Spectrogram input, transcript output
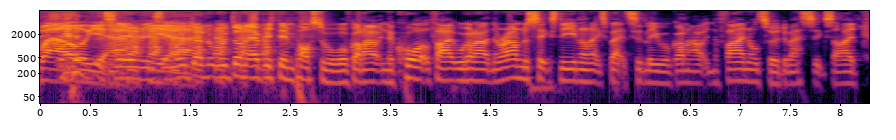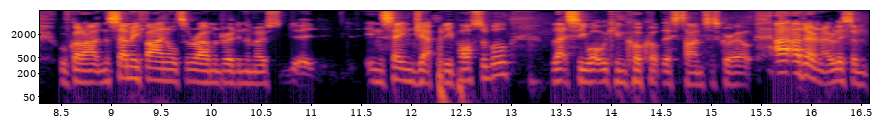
Well, yeah, Seriously, yeah. we've done we've done everything possible. We've gone out in the quarter fight, we've gone out in the round of sixteen unexpectedly. We've gone out in the final to a domestic side. We've gone out in the semi final to Real Madrid in the most uh, insane jeopardy possible. Let's see what we can cook up this time to screw it up. I, I don't know. Listen,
